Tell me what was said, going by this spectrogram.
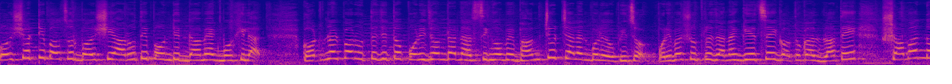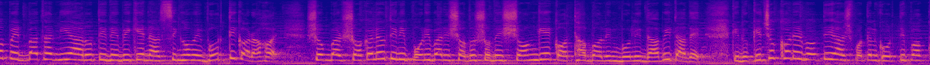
পঁয়ষট্টি বছর বয়সী আরতি পণ্ডিত নামে এক মহিলার। ঘটনার পর উত্তেজিত পরিজনরা নার্সিংহোমে ভাঙচুর চালান বলে অভিযোগ। পরিবার সূত্রে জানা গিয়েছে, গতকাল রাতে সামান্য পেট ব্যথা নিয়ে আরতি দেবীকে নার্সিংহোমে ভর্তি করা হয়। সোমবার সকালেও তিনি পরিবারের সদস্যদের সঙ্গে কথা বলেন বলে দাবি তাদের। কিন্তু কিছুক্ষণের মধ্যেই হাসপাতাল কর্তৃপক্ষ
